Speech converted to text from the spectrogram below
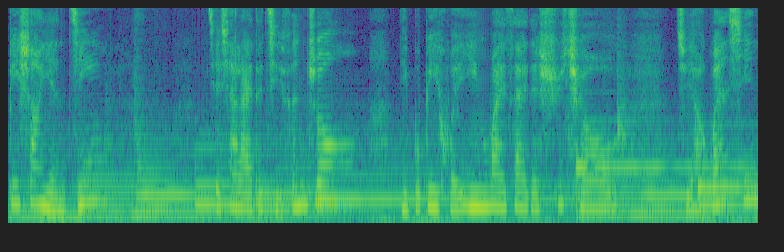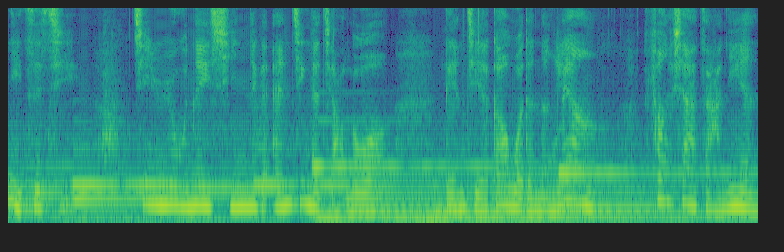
闭上眼睛。接下来的几分钟，你不必回应外在的需求，只要关心你自己，进入内心那个安静的角落，连接高我的能量，放下杂念，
